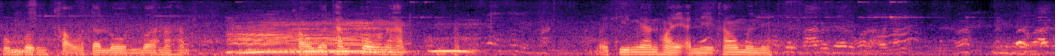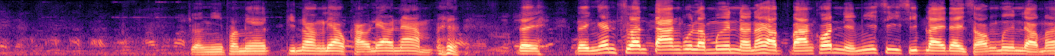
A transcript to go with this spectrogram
ผมเบิ่งเขาตะโลนบ่นะครับ เขาว่าท่านโป่งนะครับไว้ทีมงานหอยอันนี้เข้ามือนี้ช่วงนี้พ่อแม่พี่น้องแล้วเขาวแล้วน้ำได้ได้เงินส่วนต่างพละหมื่นแล้วนะครับ บางคนเนี่ยมีสี่สิบรายได้สองหมื่นแล้วมา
